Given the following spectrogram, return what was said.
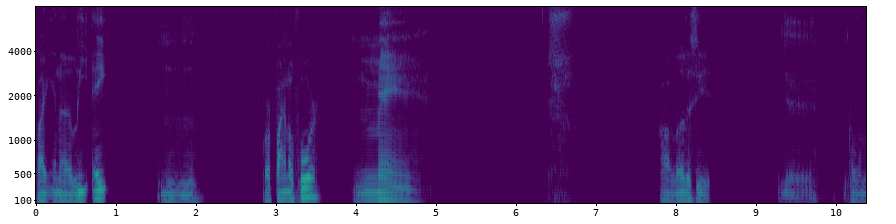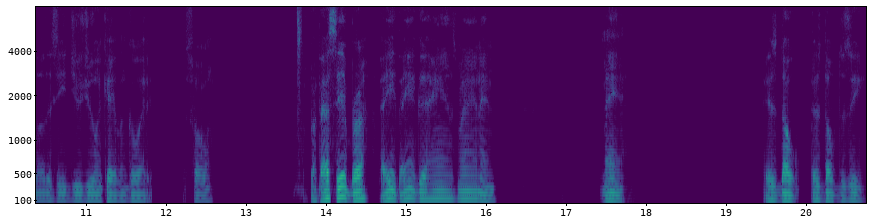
like in an elite eight Mhm. or final four, man, I love to see it. Yeah. I would love to see Juju and Caitlin go at it. So, but that's it, bro. They they in good hands, man, and man, it's dope. It's dope to see.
